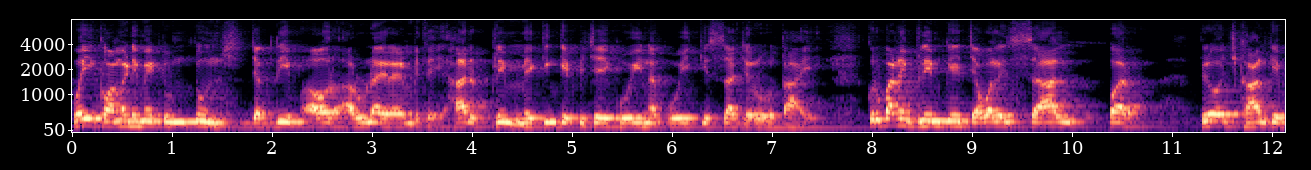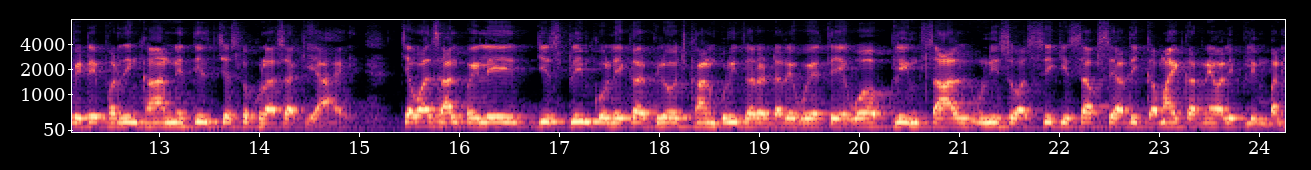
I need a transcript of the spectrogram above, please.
वही कॉमेडी में टुनटुन्स जगदीप और अरुणा रैन भी थे। हर फ़िल्म मेकिंग के पीछे कोई ना कोई किस्सा ज़रूर होता है। कुर्बानी फ़िल्म के चवालीस साल पर फिरोज खान के बेटे फरदीन खान ने दिलचस्प खुलासा किया है। चवालीस साल पहले जिस फ़िल्म को लेकर फिरोज खान बुरी तरह डरे हुए थे, वह फ़िल्म साल 1980 की सबसे अधिक कमाई करने वाली फ़िल्म बनी।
